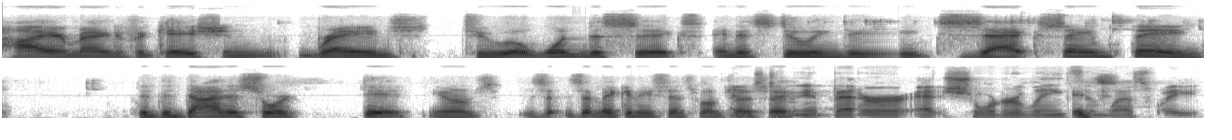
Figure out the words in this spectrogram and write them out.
higher magnification range to a one to six, and it's doing the exact same thing that the dinosaur did. You know, does that, does that make any sense? What I'm trying it's to say? doing it better at shorter length It's- and less weight.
